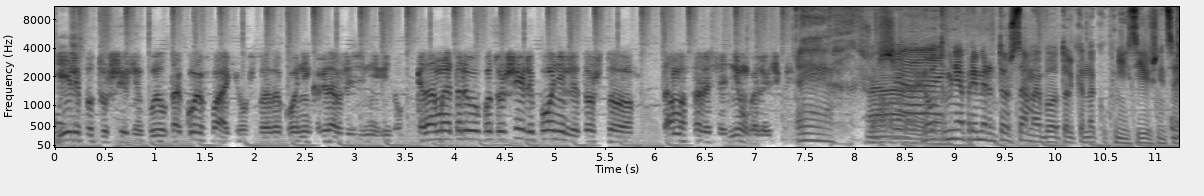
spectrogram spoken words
Еле потушили. Был такой факел, что я такого никогда в жизни не видел. Когда мы эту рыбу потушили, поняли то, что там остались одни уголечки. Эх, Ну вот у меня примерно то же самое было, только на кухне с яичницей.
